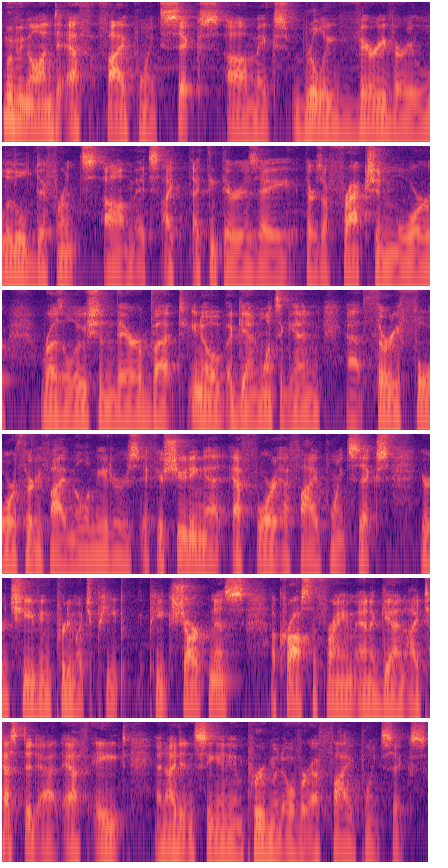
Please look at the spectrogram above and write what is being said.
Moving on to f5.6 uh, makes really very, very little difference. Um, it's I, I think there is a there's a fraction more resolution there, but you know, again, once again, at 34, 35 millimeters, if you're shooting at f4 to f5.6, you're achieving pretty much peak peak sharpness across the frame. And again, I tested at f8 and I didn't see any improvement over f5.6.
